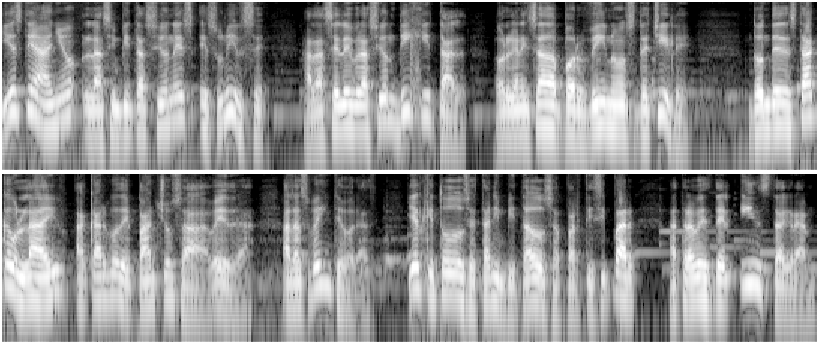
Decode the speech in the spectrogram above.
Y este año las invitaciones es unirse a la celebración digital organizada por Vinos de Chile, donde destaca un live a cargo de Pancho Saavedra a las 20 horas y al que todos están invitados a participar a través del Instagram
